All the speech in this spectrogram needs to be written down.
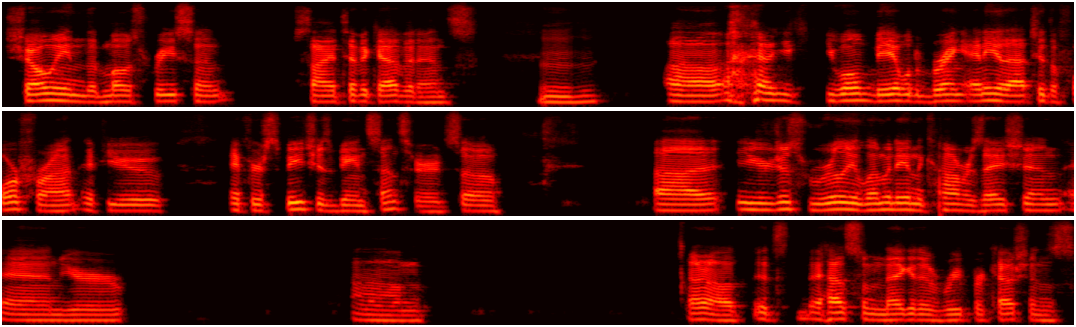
showing the most recent scientific evidence. Mm-hmm. Uh, you, you won't be able to bring any of that to the forefront if you if your speech is being censored. So uh, you're just really limiting the conversation and you're um, I don't know, it's it has some negative repercussions.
